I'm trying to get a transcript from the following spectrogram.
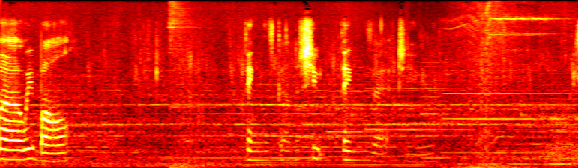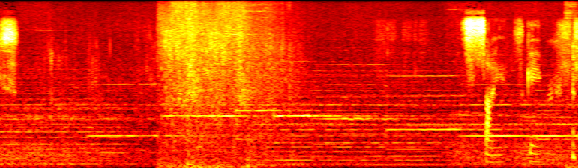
Well, we ball. Things gonna shoot things at you. Nice. Science gamer.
